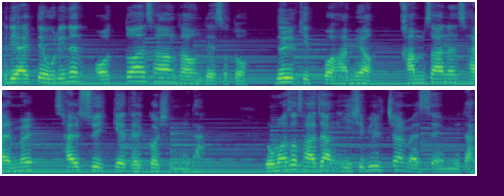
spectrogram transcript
그리할 때 우리는 어떠한 상황 가운데서도 늘 기뻐하며 감사하는 삶을 살 수 있게 될 것입니다. 로마서 4장 21절 말씀입니다.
